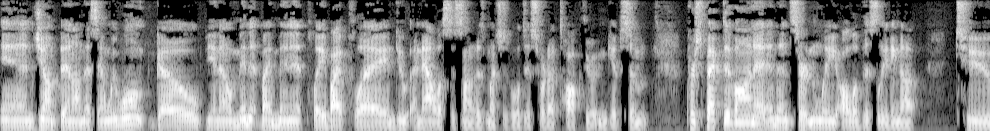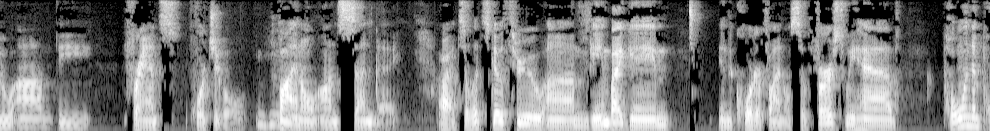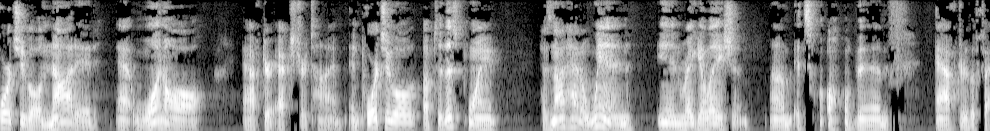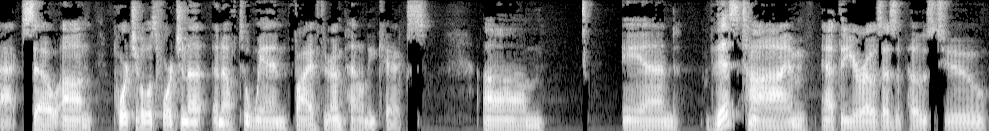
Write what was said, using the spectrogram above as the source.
and jump in on this, and we won't go, you know, minute by minute, play by play, and do analysis on it as much as we'll just sort of talk through it and give some perspective on it, and then certainly all of this leading up to um, the France Portugal mm-hmm. final on Sunday. All right, so let's go through um, game by game in the quarterfinals. So first we have Poland and Portugal nodded at one all after extra time. And Portugal, up to this point, has not had a win in regulation. Um, it's all been after the fact. So um, Portugal was fortunate enough to win five through on penalty kicks. Um, and this time at the Euros, as opposed to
